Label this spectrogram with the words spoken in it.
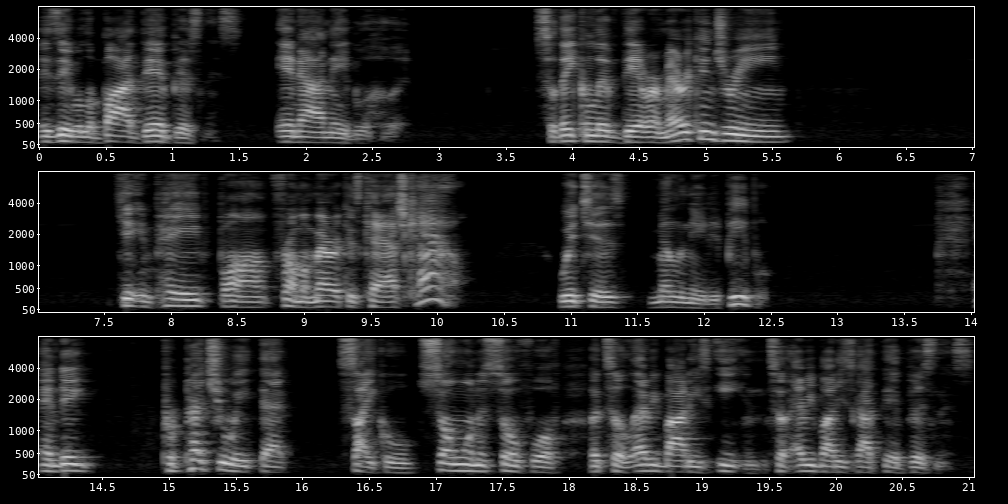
is able to buy their business in our neighborhood, so they can live their American dream, getting paid from, from America's cash cow, which is melanated people, and they perpetuate that cycle, so on and so forth, until everybody's eating, until everybody's got their business.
